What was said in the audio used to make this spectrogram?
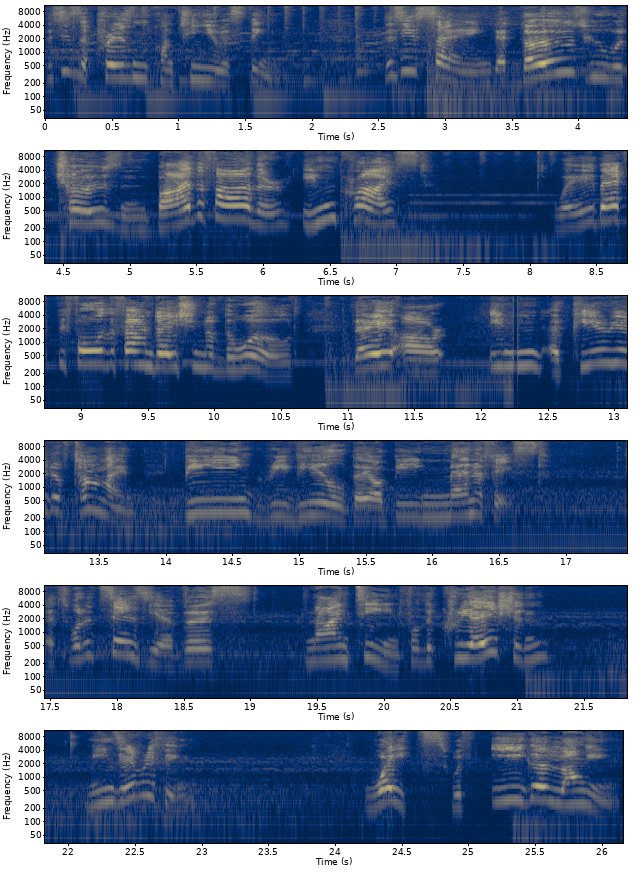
This is a present continuous thing. This is saying that those who were chosen by the Father in Christ, way back before the foundation of the world, they are in a period of time being revealed, they are being manifest. That's what it says here, verse 19. For the creation means everything, waits with eager longing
